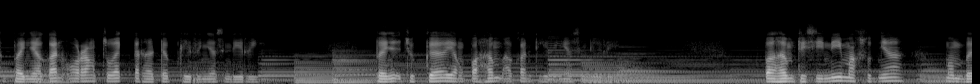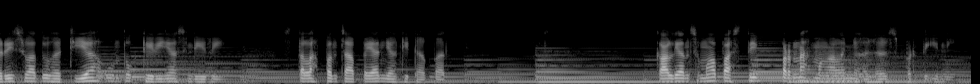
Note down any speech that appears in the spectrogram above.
kebanyakan orang cuek terhadap dirinya sendiri. Banyak juga yang paham akan dirinya sendiri. Paham di sini maksudnya memberi suatu hadiah untuk dirinya sendiri setelah pencapaian yang didapat. Kalian semua pasti pernah mengalami hal-hal seperti ini.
